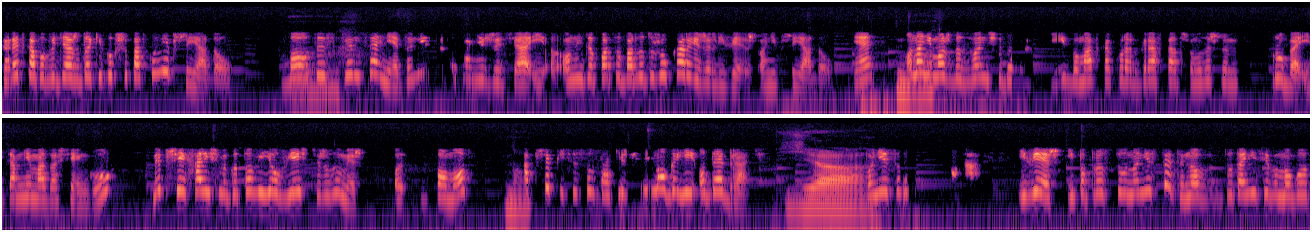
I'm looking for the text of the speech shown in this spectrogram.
Karetka powiedziała, że do takiego przypadku nie przyjadą. Bo to jest skręcenie, to nie jest ratowanie życia i oni zapłacą bardzo dużą karę, jeżeli wiesz, oni przyjadą, nie? no. Ona nie może dodzwonić się do matki, bo matka akurat gra w teatrze muzycznym próbę i tam nie ma zasięgu. My przyjechaliśmy gotowi ją wieść, rozumiesz, o, pomoc, no. a przepisy są takie, że nie mogę jej odebrać, Ja. bo nie są i wiesz, i po prostu, no niestety, no tutaj nic nie pomogło.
